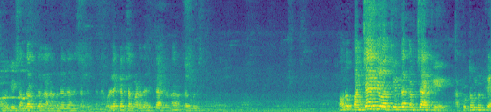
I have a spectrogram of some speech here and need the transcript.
ಅವನಿಗೆ ಈ ಸಂದರ್ಭದಲ್ಲಿ ನಾನು ಅಭಿನಂದನೆ ಸಲ್ಲಿಸ್ತೇನೆ. ಒಳ್ಳೆ ಕೆಲಸ ಮಾಡಿದ ಅಧಿಕಾರಿಗಳನ್ನ ಬೆಂಬಲಿಸ್ತೇನೆ. ಅವನು ಪಂಚಾಯತಿ ವತಿಯಿಂದ ಖರ್ಚಾಕಿ ಆ ಕುಟುಂಬಕ್ಕೆ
